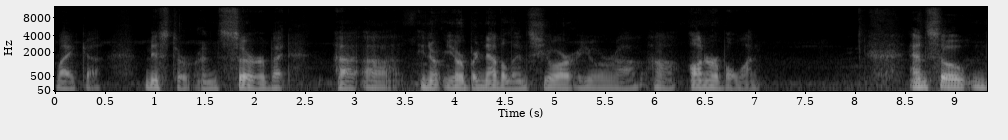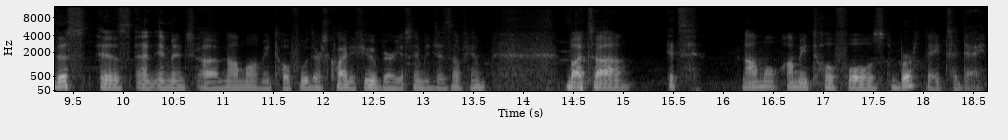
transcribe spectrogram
like uh, Mr. and Sir, but uh, uh, you know your benevolence, your your uh, uh, honorable one. And so this is an image of Namo Amitofu. There's quite a few various images of him, but uh, it's Namo Amitofu's birthday today.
